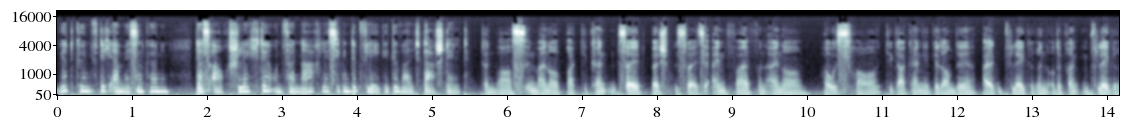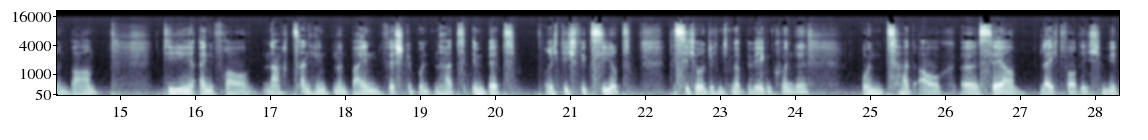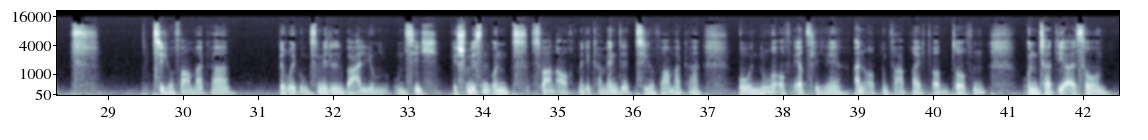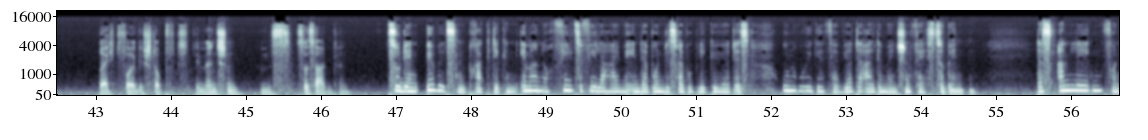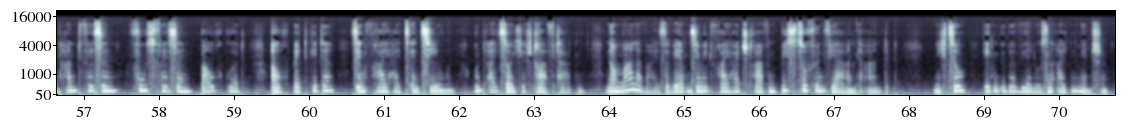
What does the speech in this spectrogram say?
wird künftig ermessen können, dass auch schlechte und vernachlässigende Pflege Gewalt darstellt. Dann war es in meiner Praktikantenzeit beispielsweise ein Fall von einer Hausfrau, die gar keine gelernte Altenpflegerin oder Krankenpflegerin war, die eine Frau nachts an Händen und Beinen festgebunden hat im Bett, richtig fixiert, dass sich wirklich nicht mehr bewegen konnte und hat auch äh, sehr leichtfertig mit Psychopharmaka Beruhigungsmittel, Valium um sich geschmissen und es waren auch Medikamente, Psychopharmaka, wo nur auf ärztliche Anordnung verabreicht werden dürfen und hat die also recht vollgestopft, die Menschen, wenn man es so sagen kann. Zu den übelsten Praktiken immer noch viel zu viele Heime in der Bundesrepublik gehört es, unruhige, verwirrte alte Menschen festzubinden. Das Anlegen von Handfesseln, Fußfesseln, Bauchgurt, auch Bettgitter sind Freiheitsentziehungen und als solche Straftaten. Normalerweise werden sie mit Freiheitsstrafen bis zu fünf Jahren geahndet. Nicht so gegenüber wehrlosen alten Menschen.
